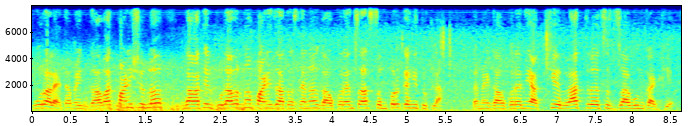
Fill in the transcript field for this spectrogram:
पूर आलाय. त्यामुळे गावात पाणी शिरलं. गावातील पुलावरनं पाणी जात असल्यानं गावकऱ्यांचा संपर्कही तुटला. त्यामुळे गावकऱ्यांनी अख्खी रात्रच जागून काढली आहे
